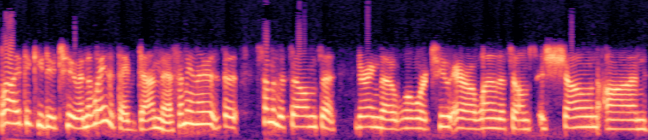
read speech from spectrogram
Well, I think you do too. And the way that they've done this, I mean, the, some of the films that during the World War II era, one of the films is shown on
